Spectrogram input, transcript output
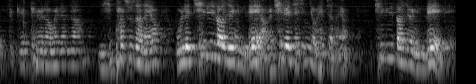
어떻게 표현하고 있느냐? 28수잖아요. 원래 7일 달력인데 아까 7일 제신력 했잖아요. 7일 달력인데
